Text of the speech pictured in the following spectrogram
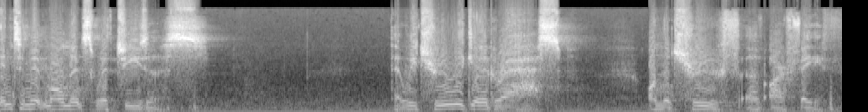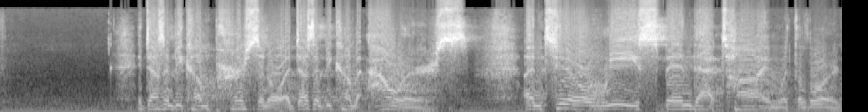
intimate moments with Jesus that we truly get a grasp on the truth of our faith. It doesn't become personal. It doesn't become ours until we spend that time with the Lord.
